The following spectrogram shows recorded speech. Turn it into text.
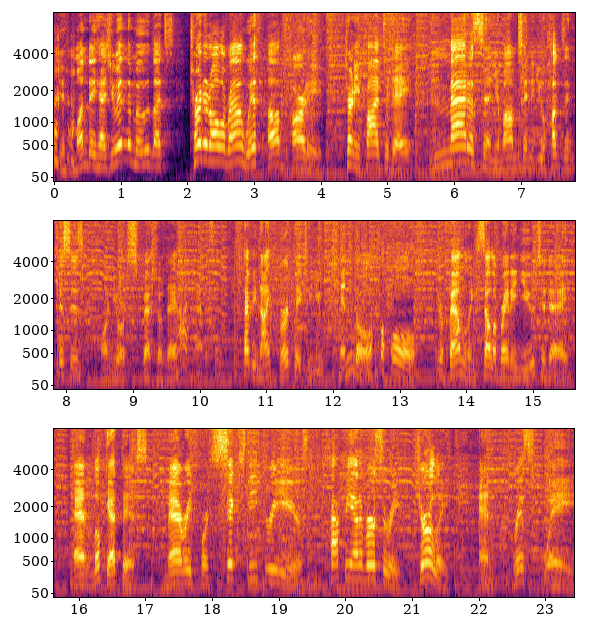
if Monday has you in the mood, let's turn it all around with a party. Turning five today, Madison. Your mom sending you hugs and kisses on your special day. Hi, Madison. Happy ninth birthday to you, Kendall. Oh, your family celebrating you today. And look at this, married for 63 years. Happy anniversary, Shirley and Chris Wade.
